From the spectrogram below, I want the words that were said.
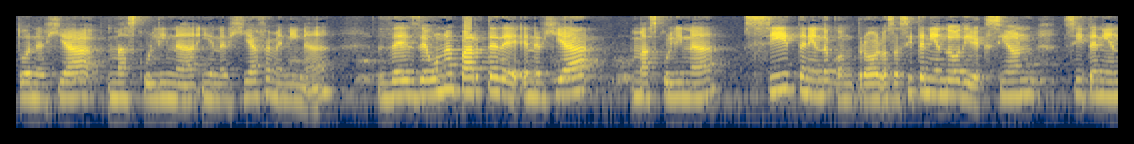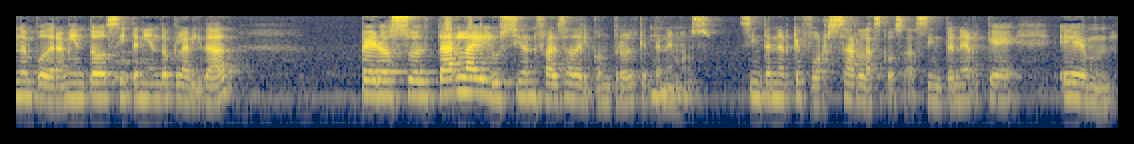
tu energía masculina y energía femenina desde una parte de energía masculina sí teniendo control, o sea, sí teniendo dirección, sí teniendo empoderamiento, sí teniendo claridad, pero soltar la ilusión falsa del control que tenemos, sin tener que forzar las cosas, sin tener que em,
